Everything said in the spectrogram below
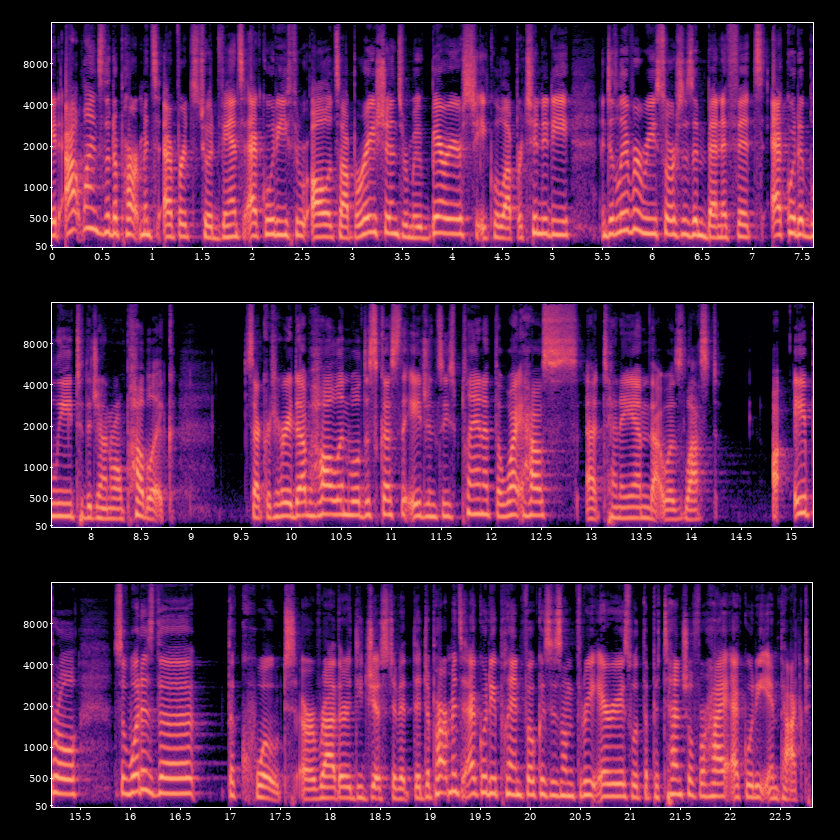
It outlines the department's efforts to advance equity through all its operations, remove barriers to equal opportunity, and deliver resources and benefits equitably to the general public. Secretary Deb Haaland will discuss the agency's plan at the White House at 10 a.m. That was last uh, April. So, what is the the quote, or rather the gist of it. The department's equity plan focuses on three areas with the potential for high equity impact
